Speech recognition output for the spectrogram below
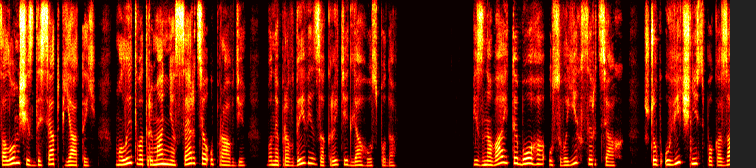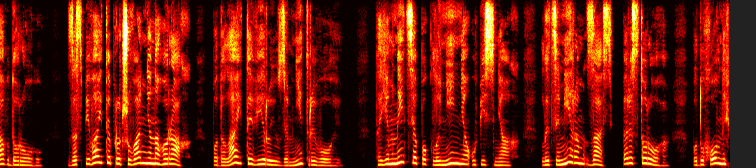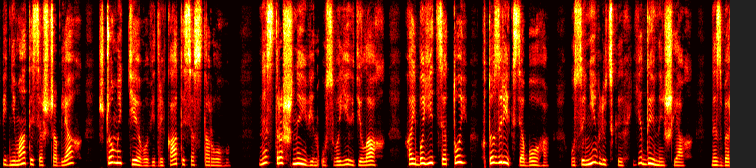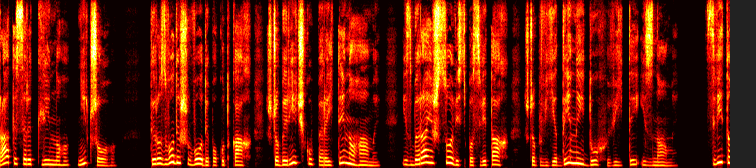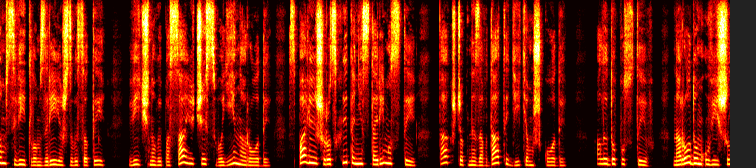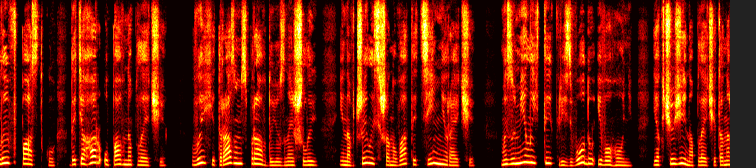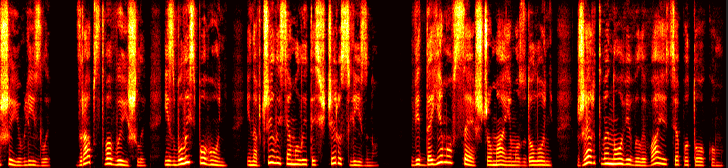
Псалом 65. Молитва тримання серця у правді, бо неправдиві закриті для Господа. Пізнавайте Бога у своїх серцях, щоб у вічність показав дорогу. Заспівайте прочування на горах, подолайте вірою земні тривоги. Таємниця поклоніння у піснях, лицемірам зась пересторога, по духовних підніматися щаблях, що миттєво відрікатися старого. Не страшний він у своїх ділах, хай боїться той, хто зрікся Бога, у синів людських єдиний шлях не збирати серед тлінного нічого. Ти розводиш води по кутках, щоби річку перейти ногами, і збираєш совість по світах, щоб в єдиний дух війти із нами. Світом світлом зрієш з висоти, вічно випасаючи свої народи, спалюєш розхитані старі мости, так, щоб не завдати дітям шкоди. Але допустив, народом увійшли в пастку, де тягар упав на плечі. Вихід разом з правдою знайшли і навчились шанувати цінні речі. Ми зуміли йти крізь воду і вогонь, як чужі на плечі та на шию влізли. З рабства вийшли, і збулись погонь, і навчилися молитись щиро слізно. Віддаємо все, що маємо з долонь, жертви нові виливаються потоком.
